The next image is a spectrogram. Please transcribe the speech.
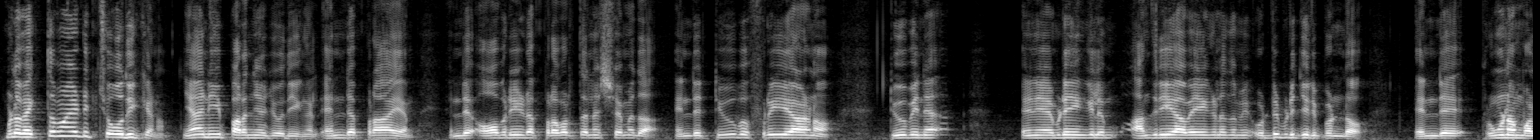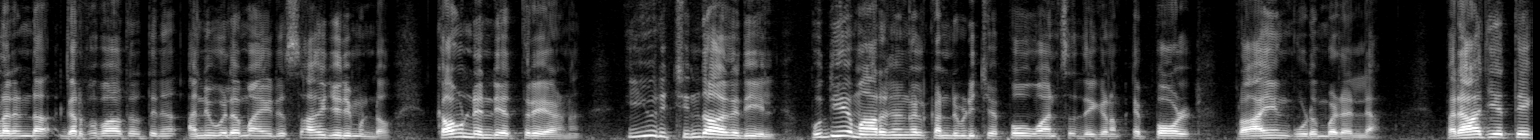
നമ്മൾ വ്യക്തമായിട്ട് ചോദിക്കണം. ഞാൻ ഈ പറഞ്ഞ ചോദ്യങ്ങൾ എന്റെ പ്രായം എന്റെ ഓവറിയുടെ പ്രവർത്തനക്ഷമത എന്റെ ട്യൂബ് ഫ്രീ ആണോ ട്യൂബിന് എവിടെയെങ്കിലും ആന്തരിക അവയവങ്ങളും തമ്മിൽ ഒട്ടിപ്പിടിച്ചിരിപ്പുണ്ടോ എന്റെ ഭ്രൂണം വളരേണ്ട ഗർഭപാത്രത്തിന് അനുകൂലമായൊരു സാഹചര്യമുണ്ടോ കൗണ്ട് എന്റെ എത്രയാണ് ഈ ഒരു ചിന്താഗതിയിൽ പുതിയ മാർഗങ്ങൾ കണ്ടുപിടിച്ച് പോകുവാൻ ശ്രദ്ധിക്കണം. എപ്പോൾ? പ്രായം കൂടുമ്പോഴല്ല. പരാജയത്തെ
